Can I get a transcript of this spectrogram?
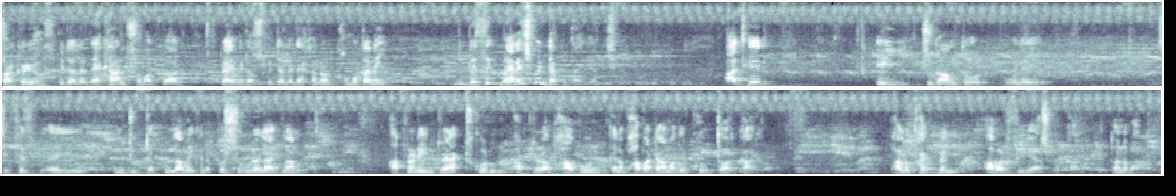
সরকারি হসপিটালে দেখান, সবার তো আর প্রাইভেট হসপিটালে দেখানোর ক্ষমতা নেই। কিন্তু বেসিক ম্যানেজমেন্টটা কোথায় যাচ্ছে? আজকের এই যুগান্তর বলে যে ফেস এই ইউটিউবটা খুললাম, এখানে প্রশ্নগুলো লাগলাম। আপনারা ইন্টারাক্ট করুন, আপনারা ভাবুন, কেন ভাবাটা আমাদের খুব দরকার। ভালো থাকবেন, আবার ফিরে আসব কাল। ধন্যবাদ।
